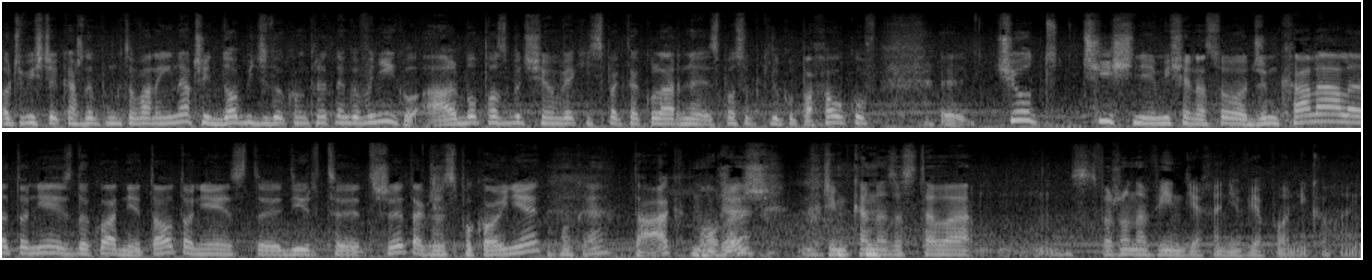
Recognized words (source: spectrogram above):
oczywiście każde punktowane inaczej, dobić do konkretnego wyniku, albo pozbyć się w jakiś spektakularny sposób kilku pachołków, ciut, ciś ciśnie mi się na słowo Gymkhana, ale to nie jest dokładnie to, to nie jest y, Dirt 3, także spokojnie. Mogę? Tak, Mogę. możesz. Gymkhana została stworzona w Indiach, a nie w Japonii, kochani.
